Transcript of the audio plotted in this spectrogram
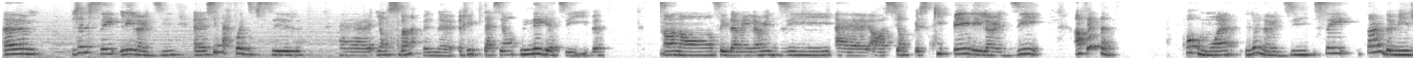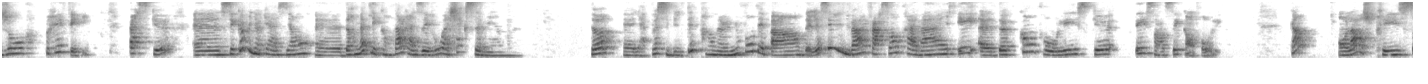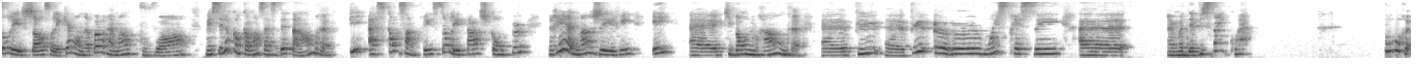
Euh, je le sais, les lundis, euh, c'est parfois difficile. ils ont souvent une réputation négative. Oh non, c'est demain lundi. ah, si on peut skipper les lundis. En fait, pour moi, le lundi, c'est un de mes jours préférés parce que euh, c'est comme une occasion euh, de remettre les compteurs à zéro à chaque semaine. Tu as euh, la possibilité de prendre un nouveau départ, de laisser l'univers faire son travail et de contrôler ce que tu es censé contrôler. Quand on lâche prise sur les choses sur lesquelles on n'a pas vraiment de pouvoir, mais c'est là qu'on commence à se détendre puis à se concentrer sur les tâches qu'on peut réellement gérer et euh, qui vont nous rendre euh, plus, euh, plus heureux, moins stressés, un mode de vie sain, quoi. Pour,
